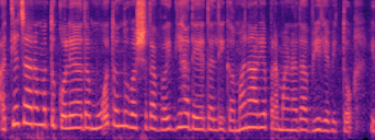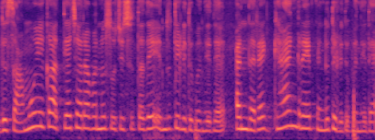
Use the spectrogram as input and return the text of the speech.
ಅತ್ಯಾಚಾರ ಮತ್ತು ಕೊಲೆಯಾದ ಮೂವತ್ತೊಂದು ವರ್ಷದ ವೈದ್ಯ ದೇಹದಲ್ಲಿ ಗಮನಾರ್ಹ ಪ್ರಮಾಣದ ವೀರ್ಯವಿತ್ತು. ಇದು ಸಾಮೂಹಿಕ ಅತ್ಯಾಚಾರವನ್ನು ಸೂಚಿಸುತ್ತದೆ ಎಂದು ತಿಳಿದು ಬಂದಿದೆ. ಅಂದರೆ ಗ್ಯಾಂಗ್ ರೇಪ್ ಎಂದು ತಿಳಿದು ಬಂದಿದೆ.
